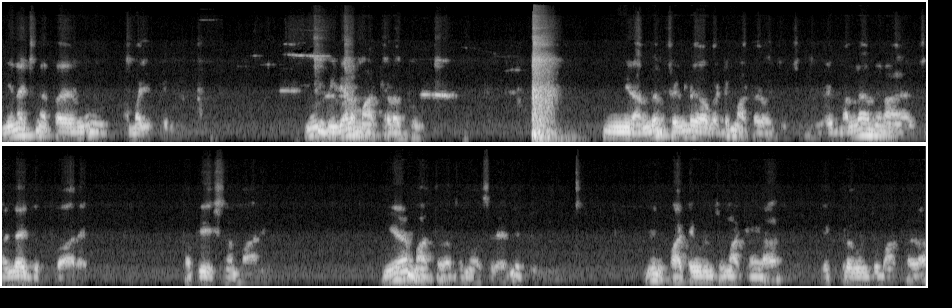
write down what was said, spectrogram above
మీనాక్షి నత్తను అమ్మ చెప్పింది. నువ్వు మీడియాలో మాట్లాడద్దు. మీరందరూ ఫ్రెండ్ కాబట్టి మాట్లాడవలసి వచ్చింది. రేపు మళ్ళీ నేను సంజయ్ చెప్పుకోవాలి. తప్పు చేసినమ్మా అని ఏం మాట్లాడద్దు అవసరం అని చెప్పింది. నేను పార్టీ గురించి మాట్లాడా? వ్యక్తుల గురించి మాట్లాడా?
